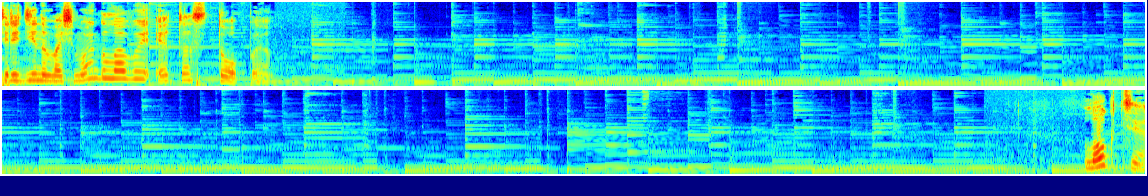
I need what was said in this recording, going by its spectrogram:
Середина восьмой главы – это стопы. Локти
